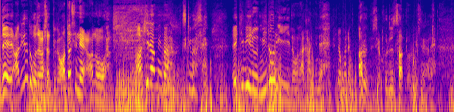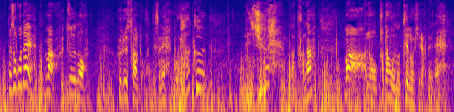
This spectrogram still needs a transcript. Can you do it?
で、ありがとうございましたっていうか、私ね、あの、諦めがつきません。駅ビル緑の中にね、やっぱりあるんですよ。フルーツサンドの店がね。で、そこで、まあ、普通のフルーツサンドがですね、520円だったかな。まあ、あの、片方の手のひらでね、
